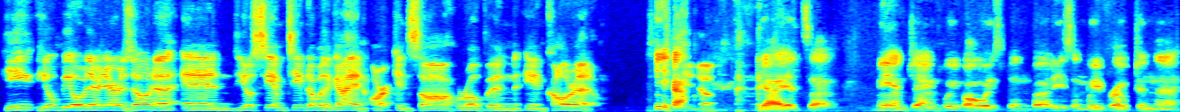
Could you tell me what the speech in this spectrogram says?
He he'll be over there in Arizona, and you'll see him teamed up with a guy in Arkansas roping in Colorado. Yeah, you know? yeah, it's uh me and James. We've always been buddies, and we've roped in the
